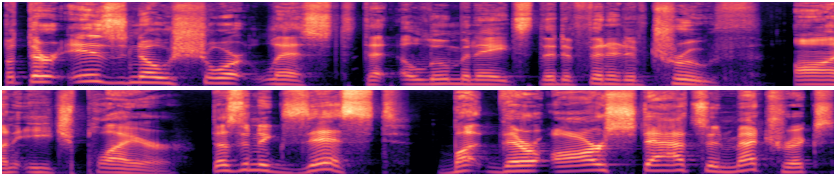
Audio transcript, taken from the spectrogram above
But there is no short list that illuminates the definitive truth on each player. Doesn't exist. But there are stats and metrics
